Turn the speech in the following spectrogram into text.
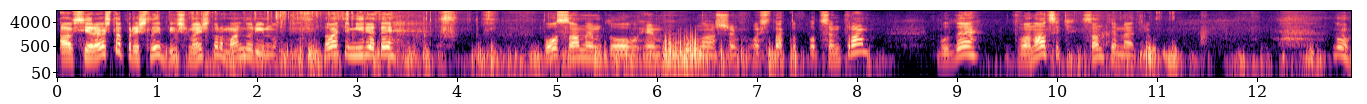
а всі решта прийшли більш-менш нормально рівно. Давайте міряти по самим довгим нашим. Ось так от по центрам буде 12 сантиметрів. Ну,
